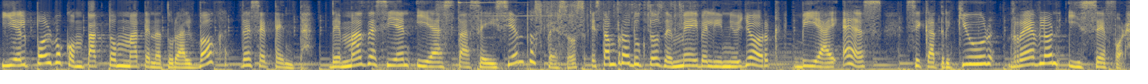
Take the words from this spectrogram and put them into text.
y el polvo compacto mate natural Vogue de 70. De más de 100 y hasta 600 pesos están productos de Maybelline New York, BIS, Cicatricure, Revlon y Sephora.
